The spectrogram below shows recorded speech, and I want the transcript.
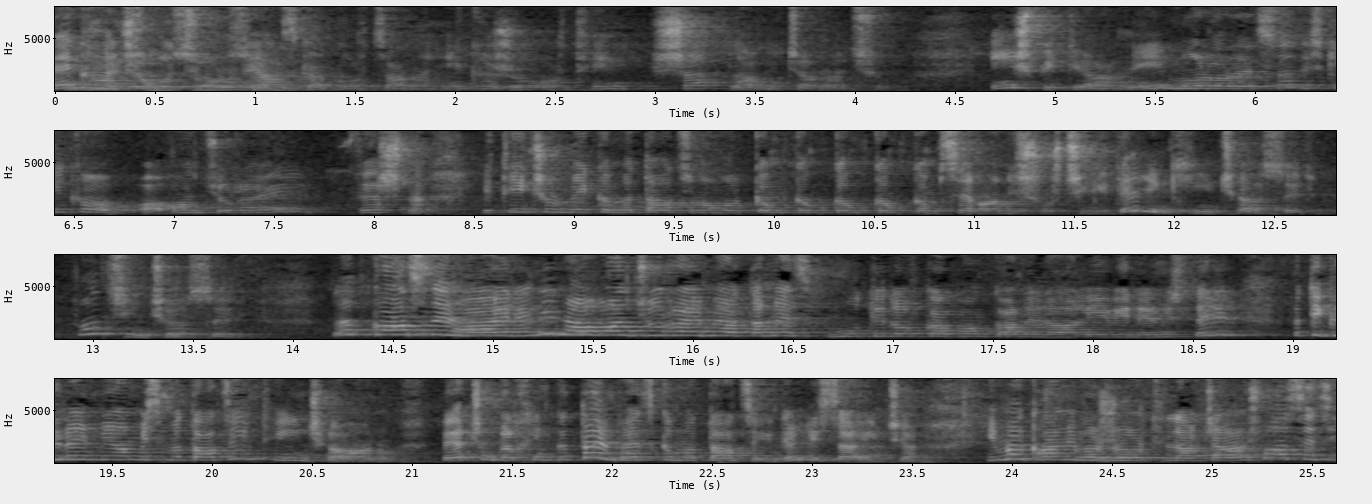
մեկ հաջողություն ունի ազգակործանը, ինքը ժողովրդին շատ լավ է ճանաչում։ Ինչ պիտի անի, մոլորեցնել, իսկ ինքը ավանտյուրայի վերջնա։ Եթե ինչ որ մեկը մտածում է, որ կմ կմ կմ կմ կմ սեղանի շուրջ չգիտեր ինքը ինչ ասեր, ո՞նց ինչ ասեր։ Նա կանցներ հայերենին ավանտյուրայի մի հատ անեց մուտիլով կապան կաներ Ալիևի ներմիստերին, պետք է գնային մի ամիս մտածեին թե ինչ է անում։ Վերջում գլխին կտային, բայց կմտածեին, էլի սա ինչ է։ Հիմա քանի որ ժողովրդի լավ ճանաչում, ասեց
